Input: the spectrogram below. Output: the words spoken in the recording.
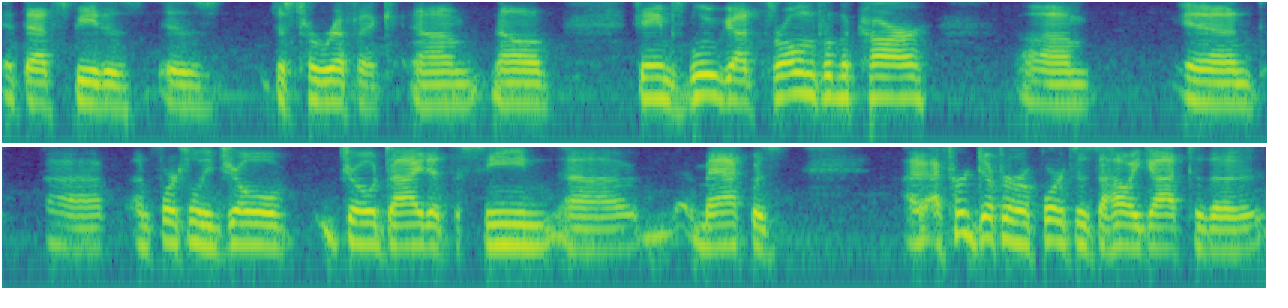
at that speed is is just horrific. Um, now, James Liu got thrown from the car, um, and uh, unfortunately, Joe Joe died at the scene. Uh, Mack was. I, have heard different reports as to how he got to the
